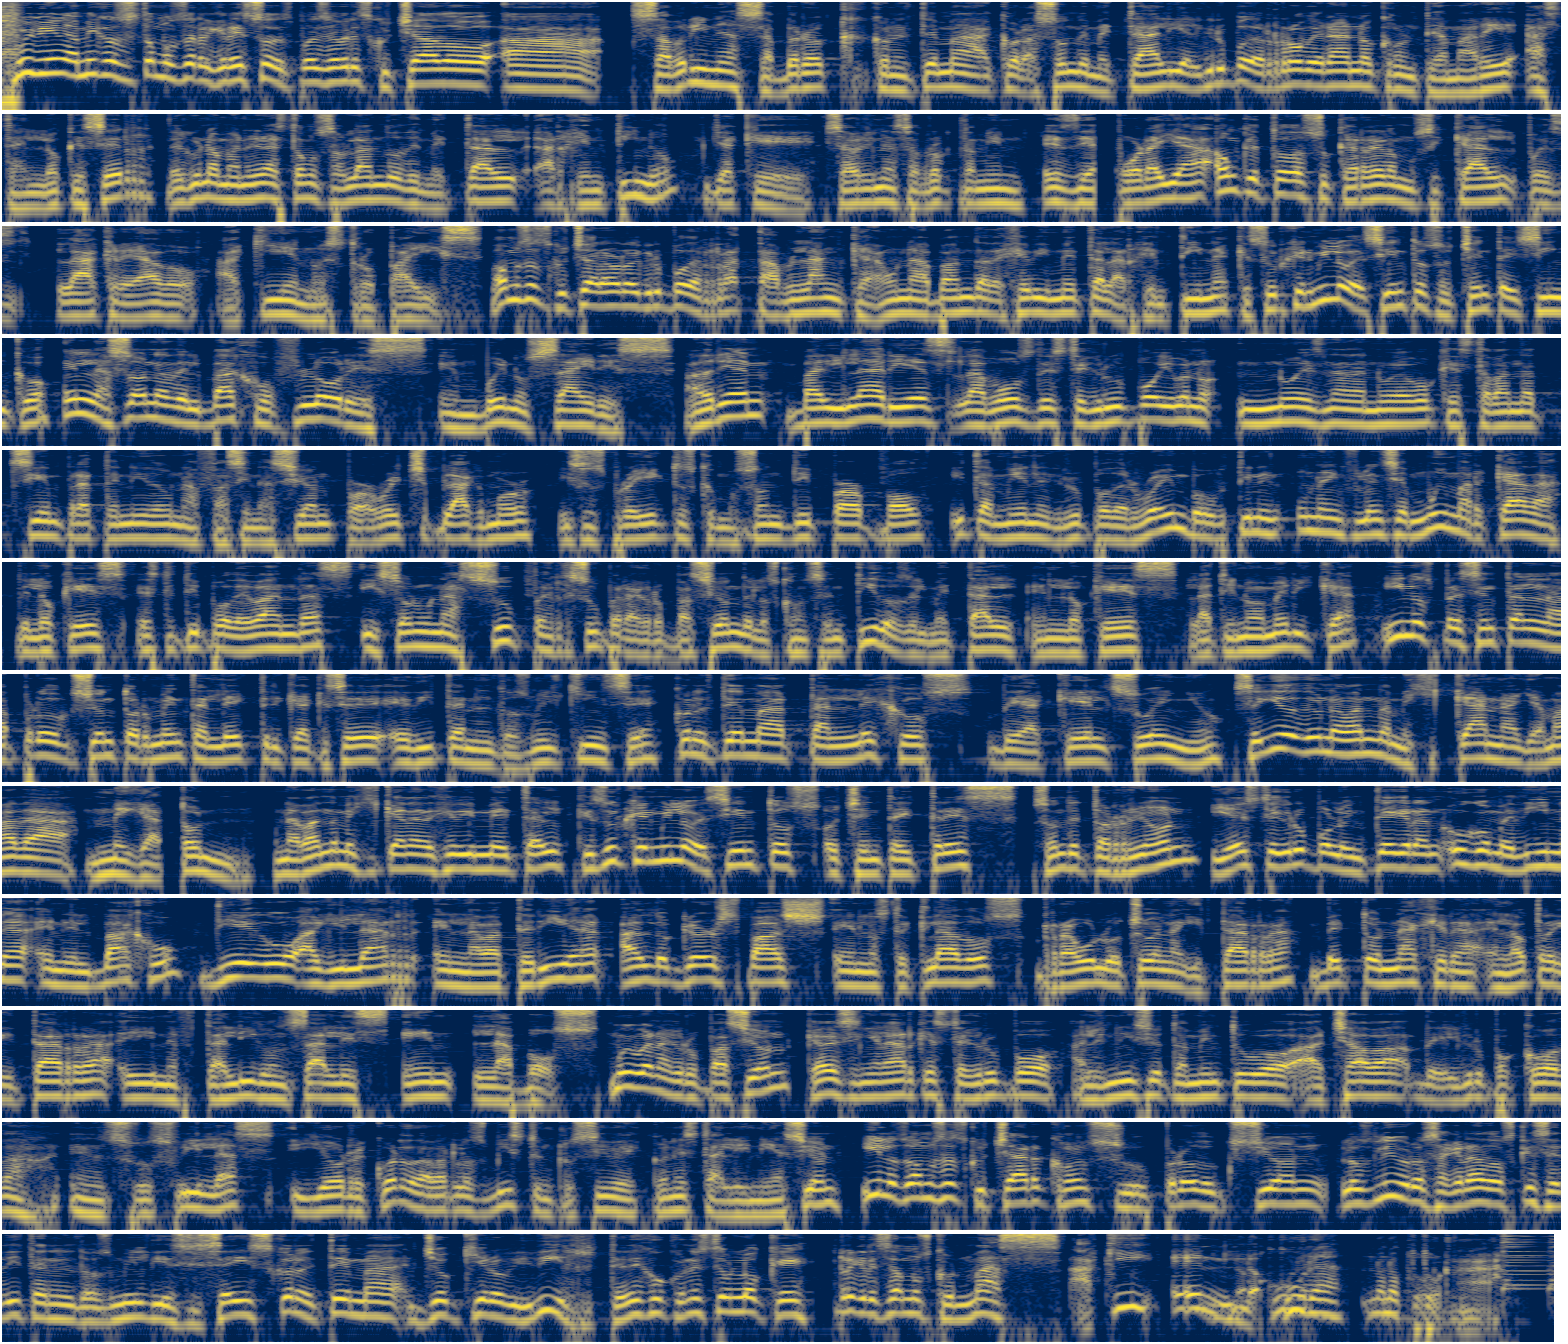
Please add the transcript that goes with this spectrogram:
Muy bien amigos, estamos de regreso después de haber escuchado a Sabrina Sabrok con el tema Corazón de Metal y el grupo de Roberano con Te Amaré hasta enloquecer. De alguna manera estamos hablando de metal argentino, ya que Sabrina Sabrok también es de por allá, aunque toda su carrera musical pues la ha creado aquí en nuestro país. Vamos a escuchar ahora el grupo de Rata Blanca, una banda de heavy metal argentina que surge en 1985 en la zona del Bajo Flores, en Buenos Aires. Adrián Barilari es la voz de este grupo y bueno, no es nada nuevo que esta banda siempre ha tenido una fascinación por Rich Blackmore y sus proyectos como son Deep Purple y también el grupo de Rainbow tienen una influencia muy marcada de lo que es este tipo de bandas y son una súper súper agrupación de los consentidos del metal en lo que es Latinoamérica. Y nos presentan la producción Tormenta Eléctrica que se edita en el 2015 con el tema Tan lejos de aquel sueño, seguido de una banda mexicana llamada Megatón, una banda mexicana de heavy metal que surge en 1983, son de Torreón y a este grupo lo integran Hugo Medina en el bajo, Diego Aguilar en la batería, Aldo Gersbach en los teclados, Raúl Ochoa en la guitarra, Beto Nájera en la otra guitarra y Neftalí González en la voz. Muy buena agrupación, cabe señalar que este grupo al inicio también tuvo a Chava del grupo Coda en sus filas y yo recuerdo haberlos visto inclusive con esta alineación y los vamos a escuchar con su producción Los libros sagrados que se edita en el 2016 con el tema Yo quiero vivir. Te dejo con este bloque, regresamos con más aquí en Locura Nocturna. nocturna.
